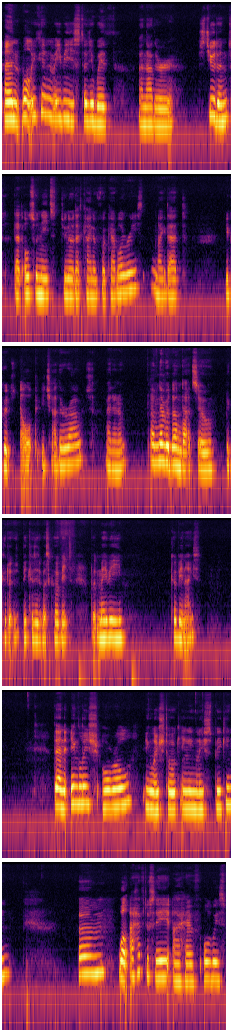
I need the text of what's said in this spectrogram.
And well, you can maybe study with another student that also needs to know that kind of vocabulary, like that you could help each other out. I don't know. I've never done that, so because it, because it was COVID, but maybe could be nice. Then English oral, English talking, English speaking. Um, well, I have to say I have always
